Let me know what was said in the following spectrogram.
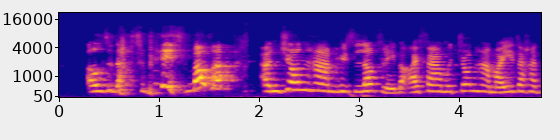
old enough to be his mother. And John Hamm, who's lovely, but I found with John Hamm, I either had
